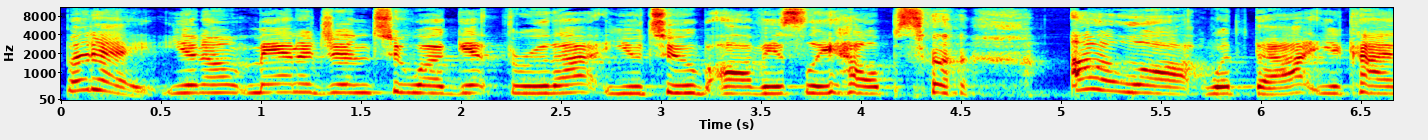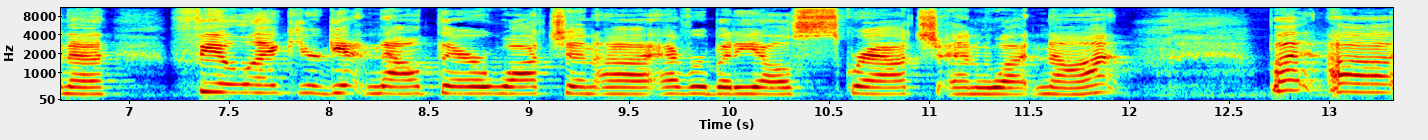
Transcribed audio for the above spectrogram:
but hey, you know, managing to uh, get through that. YouTube obviously helps a lot with that. You kind of feel like you're getting out there watching uh, everybody else scratch and whatnot. But uh,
